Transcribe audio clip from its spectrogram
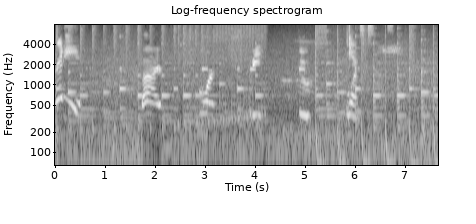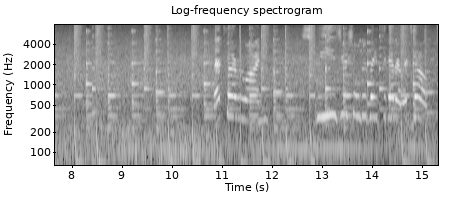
Ready? Five, four, three, two, one. Let's go, everyone. Squeeze your shoulder blades together. Let's go.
